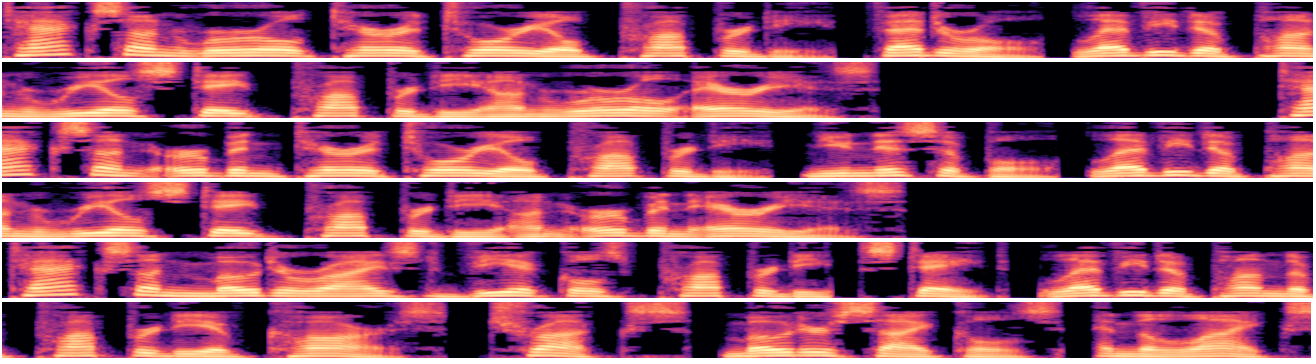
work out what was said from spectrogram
Tax on rural territorial property, federal, levied upon real estate property on rural areas Tax on urban territorial property, municipal, levied upon real estate property on urban areas. Tax on motorized vehicles property, state, levied upon the property of cars, trucks, motorcycles, and the likes.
